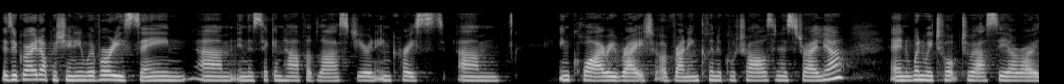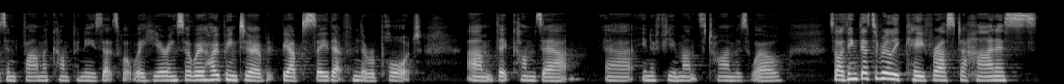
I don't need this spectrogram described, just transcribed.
there's a great opportunity. We've already seen um, in the second half of last year an increased um, inquiry rate of running clinical trials in Australia. And when we talk to our CROs and pharma companies, that's what we're hearing. So we're hoping to be able to see that from the report um, that comes out uh, in a few months' time as well. So I think that's really key for us to harness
